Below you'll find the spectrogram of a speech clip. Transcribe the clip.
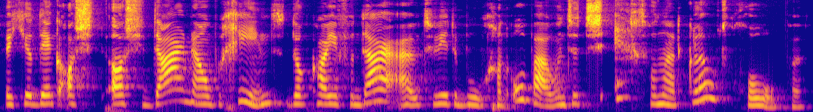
Weet je, denk, als, als je daar nou begint, dan kan je van daaruit weer de boel gaan opbouwen. Want het is echt wel naar de kloten geholpen.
